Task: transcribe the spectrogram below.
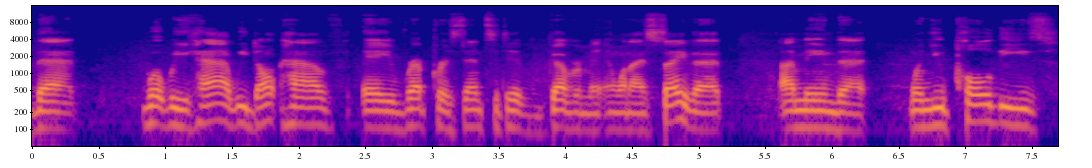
that what we have, we don't have a representative government. And when I say that, I mean that when you pull these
